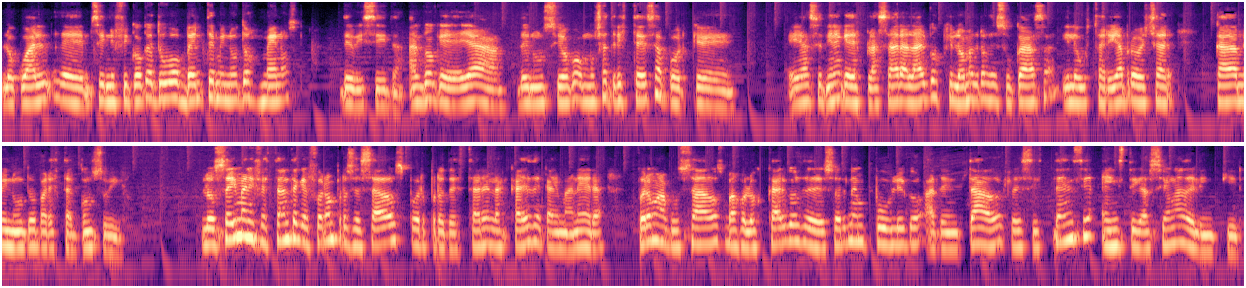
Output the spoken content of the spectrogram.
lo cual eh, significó que tuvo 20 minutos menos de visita, algo que ella denunció con mucha tristeza porque ella se tiene que desplazar a largos kilómetros de su casa y le gustaría aprovechar cada minuto para estar con su hijo. Los seis manifestantes que fueron procesados por protestar en las calles de Caimanera fueron acusados bajo los cargos de desorden público, atentado, resistencia e instigación a delinquir.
